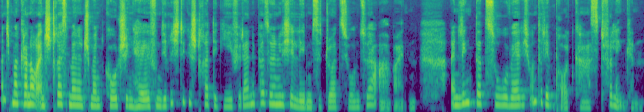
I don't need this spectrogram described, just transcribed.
Manchmal kann auch ein Stressmanagement-Coaching helfen, die richtige Strategie für deine persönliche Lebenssituation zu erarbeiten. Ein Link dazu werde ich unter dem Podcast verlinken.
